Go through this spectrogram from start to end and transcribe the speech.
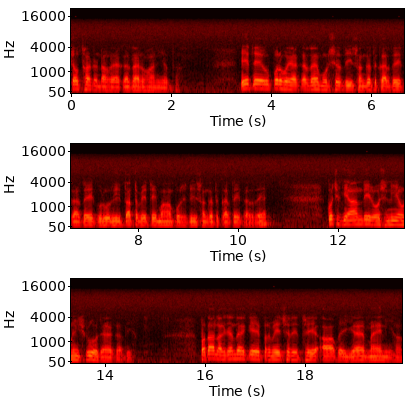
ਚੌਥਾ ਡੰਡਾ ਹੋਇਆ ਕਰਦਾ ਰੂਹਾਨੀਅਤ ਦਾ। ਇਹ ਤੇ ਉੱਪਰ ਹੋਇਆ ਕਰਦਾ ਮੁਰਸ਼ਿਦ ਦੀ ਸੰਗਤ ਕਰਦੇ ਕਰਦੇ ਗੁਰੂ ਦੀ ਤਤ ਬੇਤੇ ਮਹਾਪੁਰਸ਼ ਦੀ ਸੰਗਤ ਕਰਦੇ ਕਰਦੇ ਕੁਝ ਗਿਆਨ ਦੀ ਰੋਸ਼ਨੀ ਆਉਣੀ ਸ਼ੁਰੂ ਹੋ ਜਾਇਆ ਕਰਦੀ। ਪਤਾ ਲੱਗ ਜਾਂਦਾ ਹੈ ਕਿ ਪਰਮੇਸ਼ਰ ਇੱਥੇ ਆਪ ਹੀ ਹੈ, ਮੈਂ ਨਹੀਂ ਹਾਂ।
